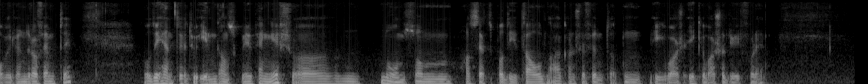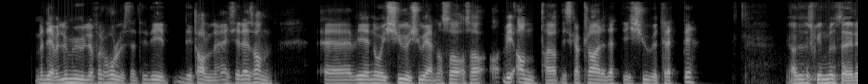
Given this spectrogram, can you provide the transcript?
over 150. Og de hentet jo inn ganske mye penger, så noen som har sett på de tallene, har kanskje funnet at den ikke var, ikke var så dyr for det. Men det er vel umulig å forholde seg til de, de tallene? Er ikke det sånn eh, vi er nå i 2021, og så, og så vi antar at de skal klare dette i 2030? Ja, De skulle investere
